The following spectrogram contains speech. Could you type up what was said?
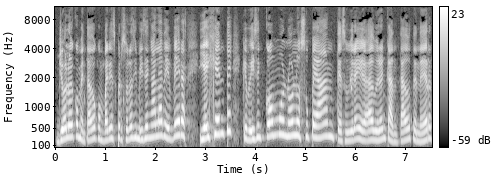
Yo lo he comentado con varias personas y me dicen, ala, de veras. Y hay gente que me dicen, ¿cómo no lo supe antes? Hubiera llegado, hubiera encantado tener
